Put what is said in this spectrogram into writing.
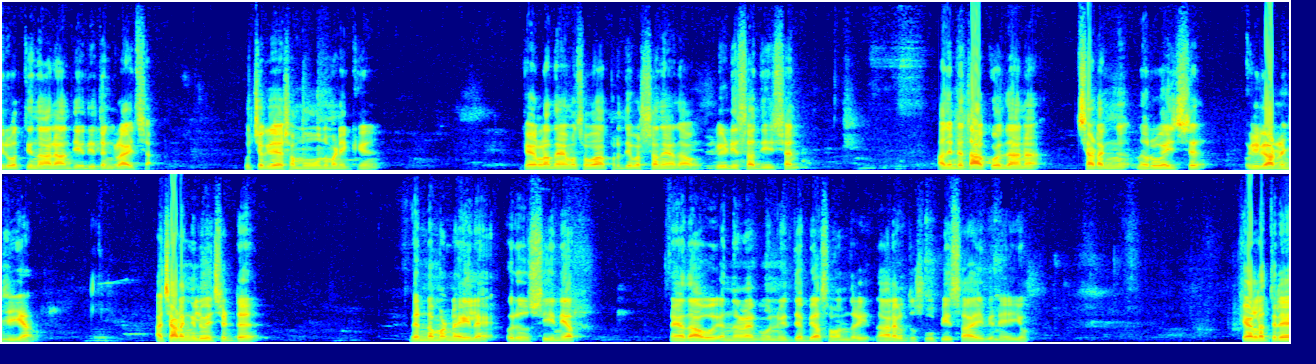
ഇരുപത്തിനാലാം തീയതി തിങ്കളാഴ്ച. ഉച്ചയ്ക്ക് ശേഷം മൂന്ന് മണിക്ക് കേരള നിയമസഭ പ്രതിപക്ഷ നേതാവ് വി ഡി സതീശൻ അതിന്റെ താക്കോൽദാന ചടങ്ങ് നിർവഹിച്ച് ഉദ്ഘാടനം ചെയ്യുകയാണ്. ആ ചടങ്ങിൽ വെച്ചിട്ട് പെരിന്തമണ്ണയിലെ ഒരു സീനിയർ നേതാവ് എന്ന മുൻ വിദ്യാഭ്യാസ മന്ത്രി നാലകത്ത് സൂപ്പി സാഹിബിനെയും കേരളത്തിലെ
